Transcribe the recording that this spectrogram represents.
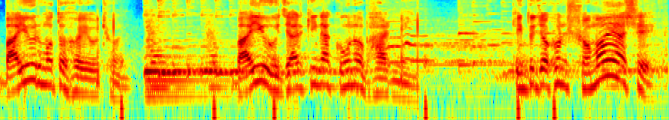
বায়ুর মতো হয়ে উঠুন। বায়ু যার কিনা কোনো ভার নেই। কিন্তু যখন সময় আসে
